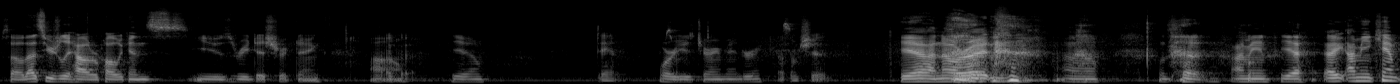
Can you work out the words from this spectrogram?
so that's usually how republicans use redistricting. Um, Okay. yeah. Damn, or use gerrymandering. That's some shit. yeah i know right? Uh, I mean, yeah. I, I mean, can't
